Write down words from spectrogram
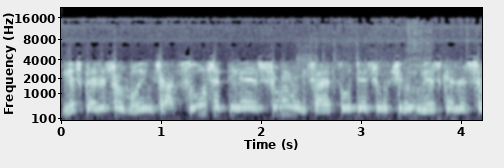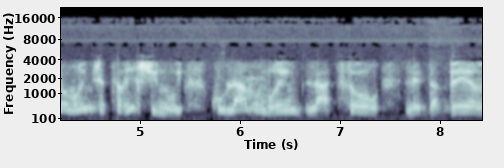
יש כאלה שאומרים שאסור שתהיה שום, שאסור שתהיה שום שינוי, ויש כאלה שאומרים שצריך שינוי. כולם אומרים לעצור, לדבר,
